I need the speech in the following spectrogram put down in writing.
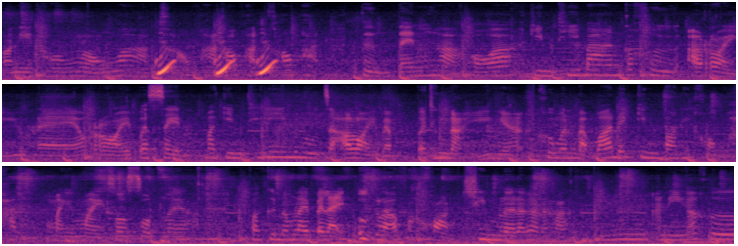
ต่ตอนนี้ท้องร้องว่าข้าวผัดข้าวผัดข้าวผัดตื่นเต้นค่ะ เพราะว่ากินที่บ้านก็คืออร่อยอยู่แล้วร้อยเปอร์เซ็นต์มากินที่นี่ไม่รู้จะอร่อยแบบไปถึงไหนอย่างเงี้ย คือมันแบบว่าได้กินตอนที่เขาผัดใหม่ๆ สดๆเลยค่ะฟังคือน้ำลายไปไหลอึกแล้วฝากขอชิมเลยแล้วกันนะคะอืมอันนี้ก็คือ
